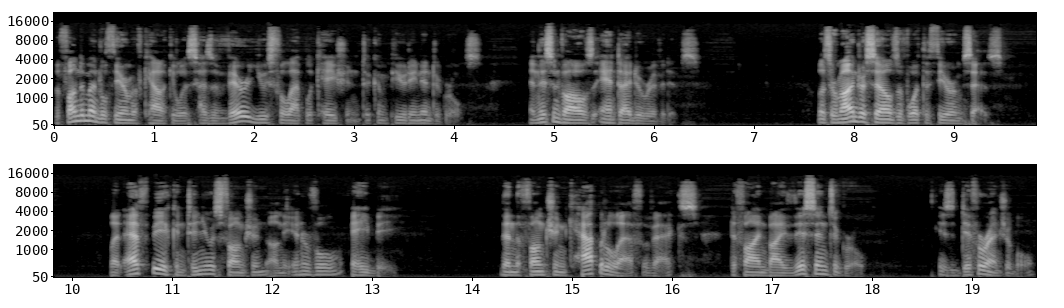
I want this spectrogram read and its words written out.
The fundamental theorem of calculus has a very useful application to computing integrals, and this involves antiderivatives. Let's remind ourselves of what the theorem says. Let f be a continuous function on the interval ab. Then the function capital F of x, defined by this integral, is differentiable,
